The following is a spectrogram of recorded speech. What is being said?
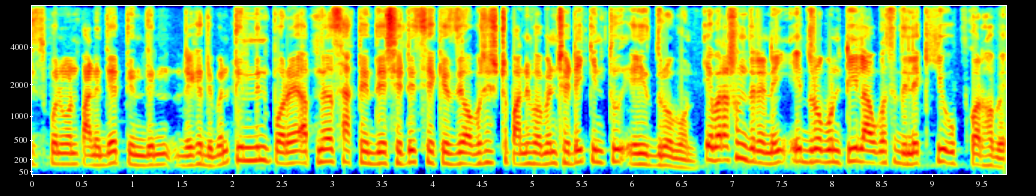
কিছু পরিমাণ পানি দিয়ে তিন দিন রেখে দেবেন। তিন দিন পরে আপনারা ছাকনি দিয়ে সেটি সেকে যে অবশিষ্ট পানি পাবেন সেটি কিন্তু এই দ্রবণ। এবার আসুন জেনে নেই, এই দ্রবণটি লাউ গাছে দিলে কী কী উপকার হবে?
